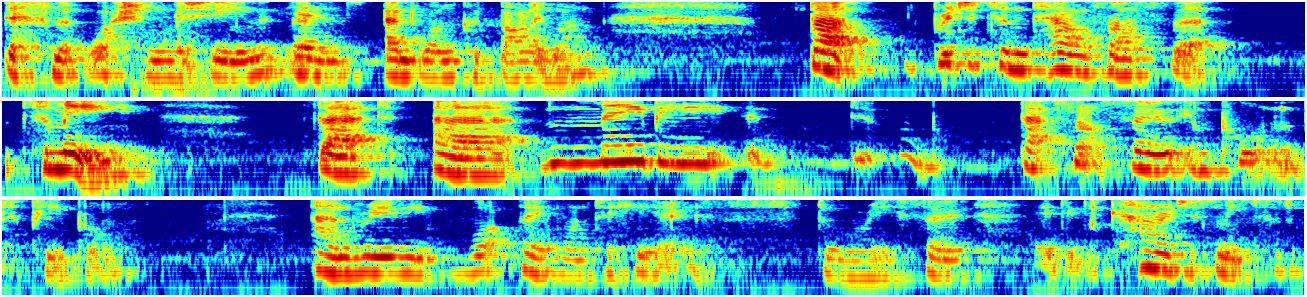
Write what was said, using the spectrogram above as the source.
definite washing machine and, and one could buy one. But Bridgerton tells us that, to me, that uh, maybe that's not so important to people. And really, what they want to hear is the story. So it encourages me to sort of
